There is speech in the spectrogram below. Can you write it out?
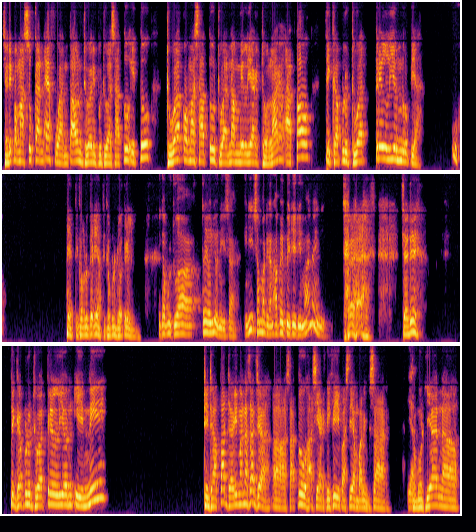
Jadi pemasukan F1 tahun 2021 itu 2,126 miliar dolar atau 32 triliun rupiah. Uh. Ya, 30 triliun, ya, 32 triliun. 32 triliun Isa. Ini sama dengan APBD di mana ini? Jadi 32 triliun ini didapat dari mana saja? Uh, satu hak siar TV pasti yang paling besar. Ya. Kemudian uh,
